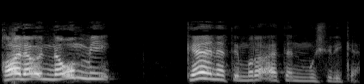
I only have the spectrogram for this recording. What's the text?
قال إن أمي كانت امرأة مشركة.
